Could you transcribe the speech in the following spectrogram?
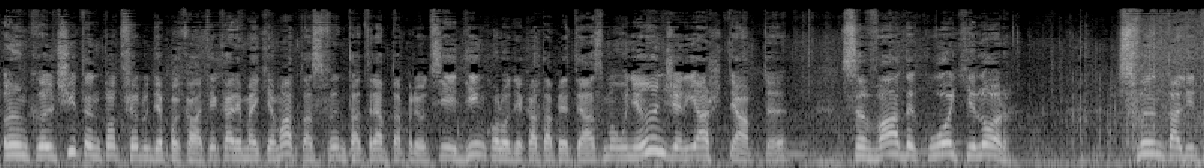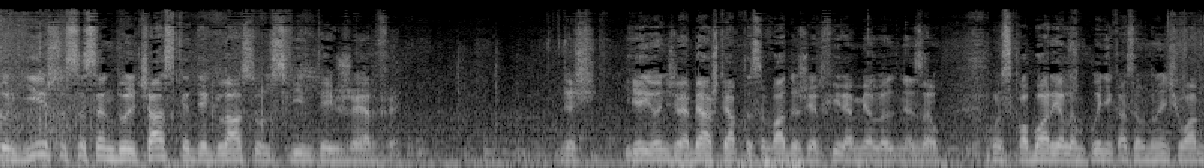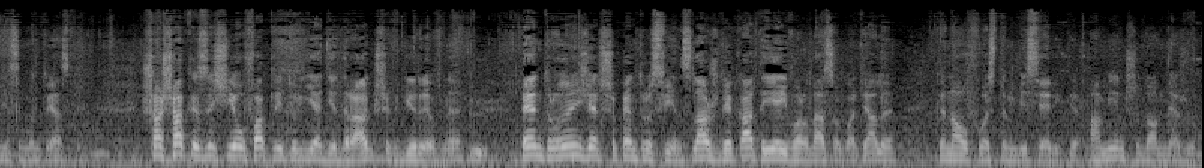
încălcit în tot felul de păcate, care m-ai chemat la Sfânta Treapta Preoției, dincolo de catapeteasmă, unde îngerii așteaptă să vadă cu ochii lor Sfânta Liturghie și să se îndulcească de glasul Sfintei Jerfe. Deci, ei îngeri abia așteaptă să vadă jerfirea mielă lui Dumnezeu. Cum scoboară el în pâine ca să-l mănânce și oamenii să mântuiască. Și așa că zic, eu fac liturghia de drag și de râvnă, pentru îngeri și pentru sfinți. La judecată ei vor da socoteală că n-au fost în biserică. Amin și Doamne ajută!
